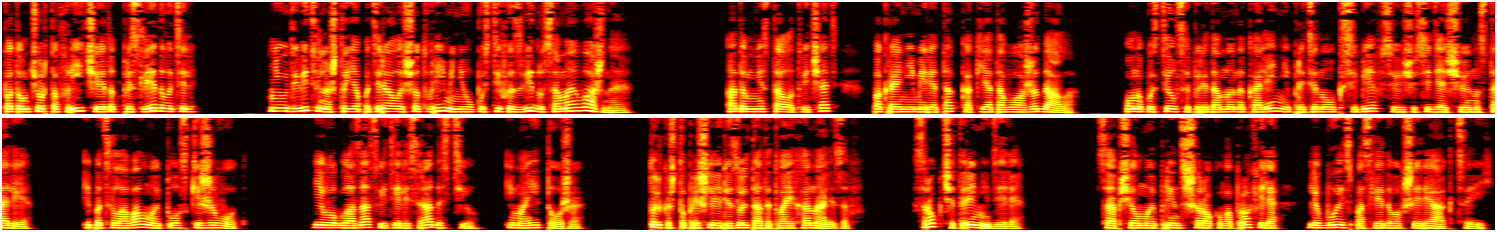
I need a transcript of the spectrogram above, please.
потом чертов Ричи, этот преследователь. Неудивительно, что я потеряла счет времени, упустив из виду самое важное. Адам не стал отвечать, по крайней мере так, как я того ожидала. Он опустился передо мной на колени, притянул к себе, все еще сидящую на столе, и поцеловал мой плоский живот. Его глаза светились радостью, и мои тоже. Только что пришли результаты твоих анализов. Срок четыре недели», — сообщил мой принц широкого профиля, любуясь последовавшей реакцией.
